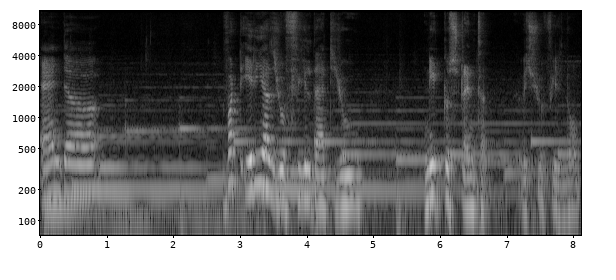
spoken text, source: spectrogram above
And uh, what areas you feel that you need to strengthen, which you feel no,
